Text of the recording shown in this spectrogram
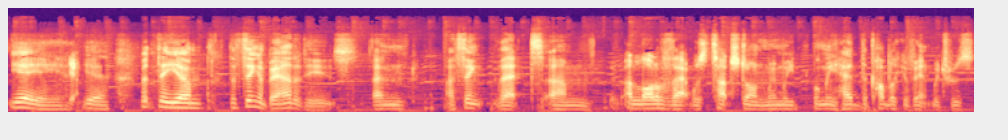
Yeah, yeah, yeah, Yeah. yeah. But the um, the thing about it is, and I think that um, a lot of that was touched on when we when we had the public event, which was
